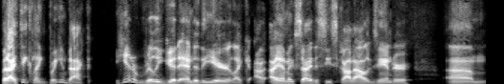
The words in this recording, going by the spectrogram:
but I think like bringing back, he had a really good end of the year. Like I, I am excited to see Scott Alexander, um,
